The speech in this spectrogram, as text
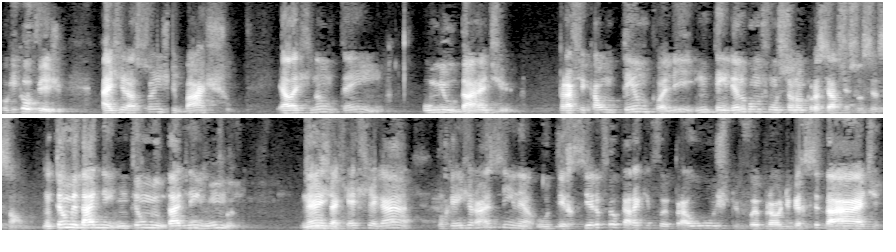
o que, que eu vejo? As gerações de baixo, elas não têm humildade para ficar um tempo ali entendendo como funciona o processo de sucessão. Não tem humildade, não tem humildade nenhuma. Né? Já quer chegar porque em geral é assim, né? O terceiro foi o cara que foi para a USP, foi para a universidade,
